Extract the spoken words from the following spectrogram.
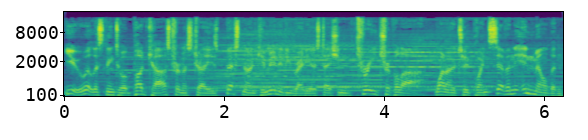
you are listening to a podcast from Australia's best known community radio station, 3RRR 102.7 in Melbourne.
